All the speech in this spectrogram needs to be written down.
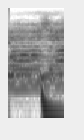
yours.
